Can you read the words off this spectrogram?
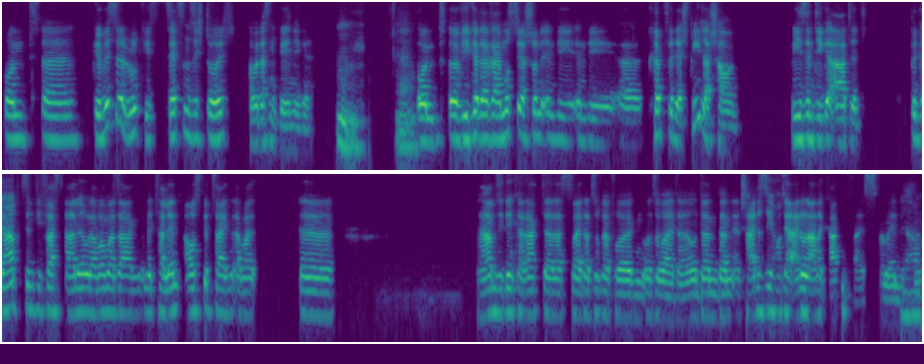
Und äh, gewisse Rookies setzen sich durch, aber das sind wenige. Mhm. Ja. Und äh, wie da, da musst du ja schon in die, in die äh, Köpfe der Spieler schauen. Wie sind die geartet? Begabt sind die fast alle oder wollen wir sagen, mit Talent ausgezeichnet, aber äh, haben sie den Charakter, das weiter zu verfolgen und so weiter. Und dann, dann entscheidet sich auch der ein oder andere Kartenpreis am Ende. Ja.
